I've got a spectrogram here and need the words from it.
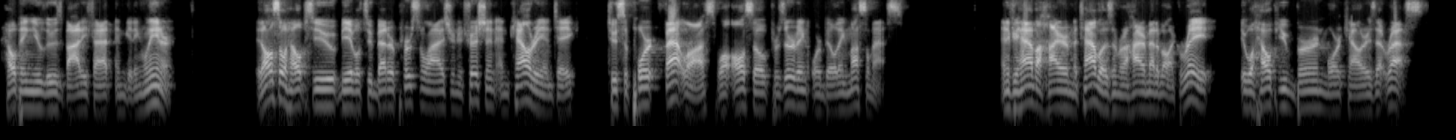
helping you lose body fat and getting leaner. It also helps you be able to better personalize your nutrition and calorie intake to support fat loss while also preserving or building muscle mass. And if you have a higher metabolism or a higher metabolic rate, it will help you burn more calories at rest.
